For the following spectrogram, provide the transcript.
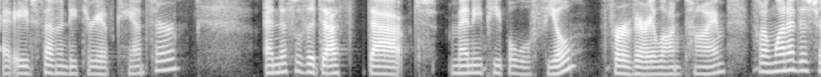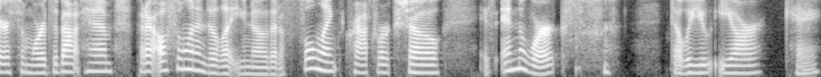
at age 73 of cancer. And this was a death that many people will feel for a very long time. So I wanted to share some words about him, but I also wanted to let you know that a full length Kraftwerk show is in the works. W E R K.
